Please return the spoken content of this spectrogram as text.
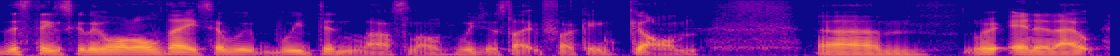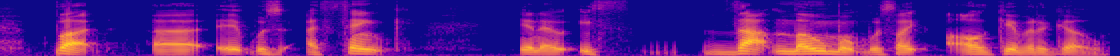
this thing's gonna go on all day. So we we didn't last long. We just like fucking gone. Um, we're in and out. But uh, it was, I think, you know, if that moment was like, I'll give it a go,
